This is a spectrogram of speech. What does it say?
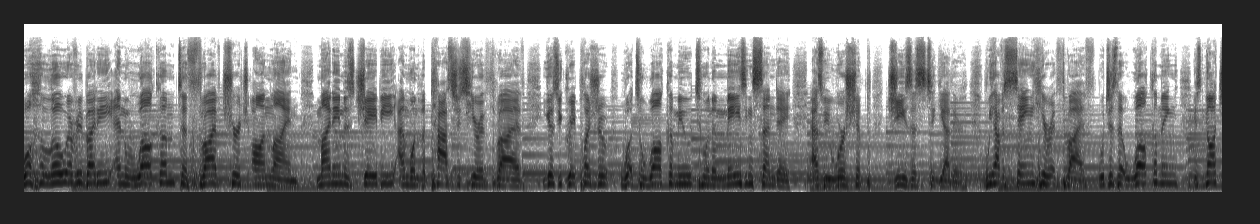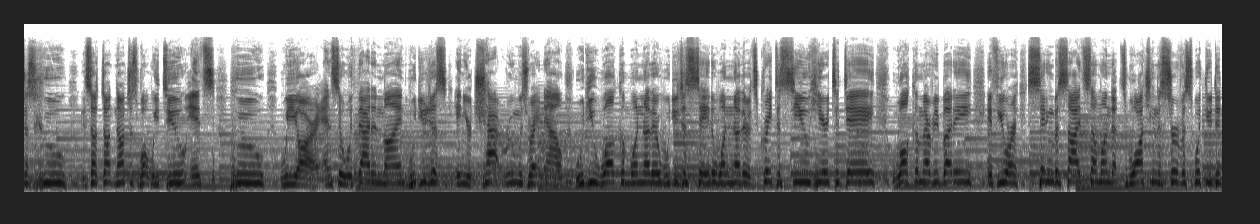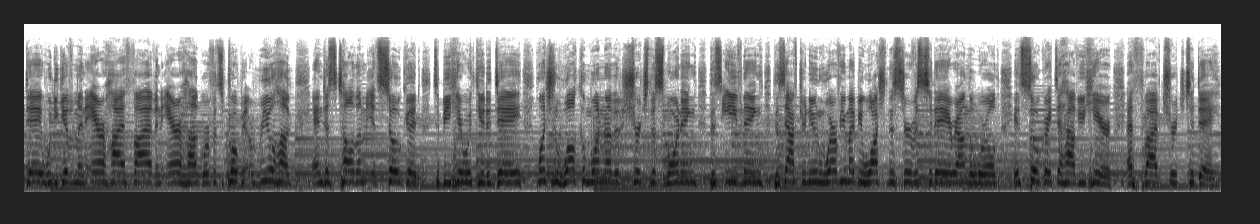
Well, hello, everybody, and welcome to Thrive Church Online. My name is JB. I'm one of the pastors here at Thrive. It gives me great pleasure to welcome you to an amazing Sunday as we worship Jesus together. We have a saying here at Thrive, which is that welcoming is not just who, it's not, not, not just what we do, it's who we are. And so, with that in mind, would you just, in your chat rooms right now, would you welcome one another? Would you just say to one another, It's great to see you here today. Welcome, everybody. If you are sitting beside someone that's watching the service with you today, would you give them an air high five, an air hug, or if it's appropriate, a real hug, and just tell them it's so good to be here with you today? I want you to welcome one another to church this morning, this evening, this afternoon, wherever you might be watching this service today around the world. It's so great to have you here at Thrive Church today.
